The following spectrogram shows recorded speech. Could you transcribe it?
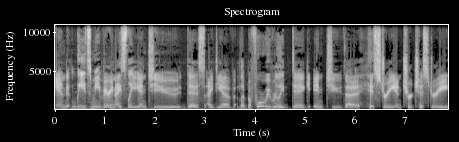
and leads me very nicely into this idea of like before we really dig into the history and church history,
